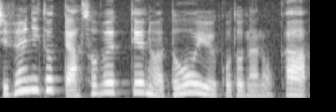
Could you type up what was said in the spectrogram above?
自分にとって遊ぶっていうのはどういうことなのか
